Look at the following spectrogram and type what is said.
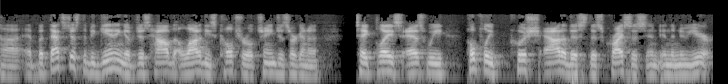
Uh, but that's just the beginning of just how the, a lot of these cultural changes are going to take place as we hopefully push out of this this crisis in, in the new year.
